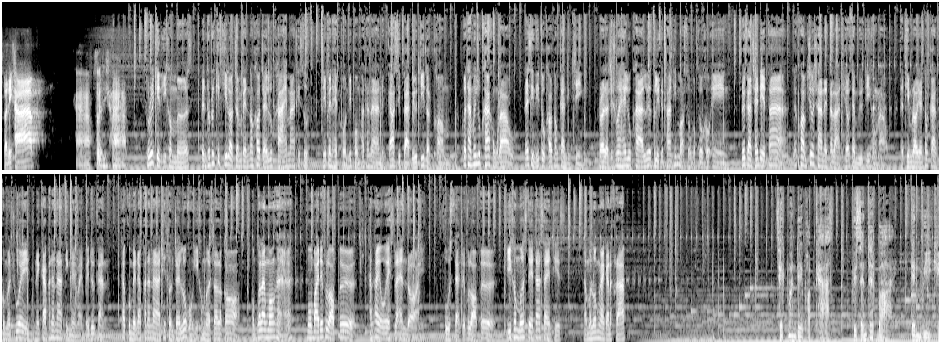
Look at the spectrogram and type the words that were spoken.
สวัสดีครับ ครับ สวัสดีครับ ธุรกิจอีคอมเมิร์ซเป็นธุรกิจที่เราจำเป็นต้องเข้าใจลูกค้าให้มากที่สุด นี่เป็นเหตุผลที่ผมพัฒนา 198 beauty com เพื่อทำให้ลูกค้าของเรา ได้สิ่งที่ตัวเขาต้องการจริง ๆ เราอยากจะช่วยให้ลูกค้าเลือกผลิตภัณฑ์ที่เหมาะสมกับตัวเขาเอง ด้วยการใช้ Data และความเชี่ยวชาญในตลาด Health and Beauty ของเรา แต่ทีมเรายังต้องการคนมาช่วยในการพัฒนาสิ่งใหม่ๆ ไปด้วยกัน ถ้าคุณเป็นนักพัฒนาที่สนใจโลกของอีคอมเมิร์ซแล้วก็ ผมกำลังมองหา Mobile Developer ทั้ง iOS และ Android Full Stack Developer E-commerce Data Scientist แล้วมาร่วมงานกันนะครับ Tech Monday Podcast Presented by NVK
